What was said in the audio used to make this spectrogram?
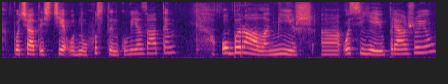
почати ще одну хустинку в'язати. Обирала між оцією пряжею,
